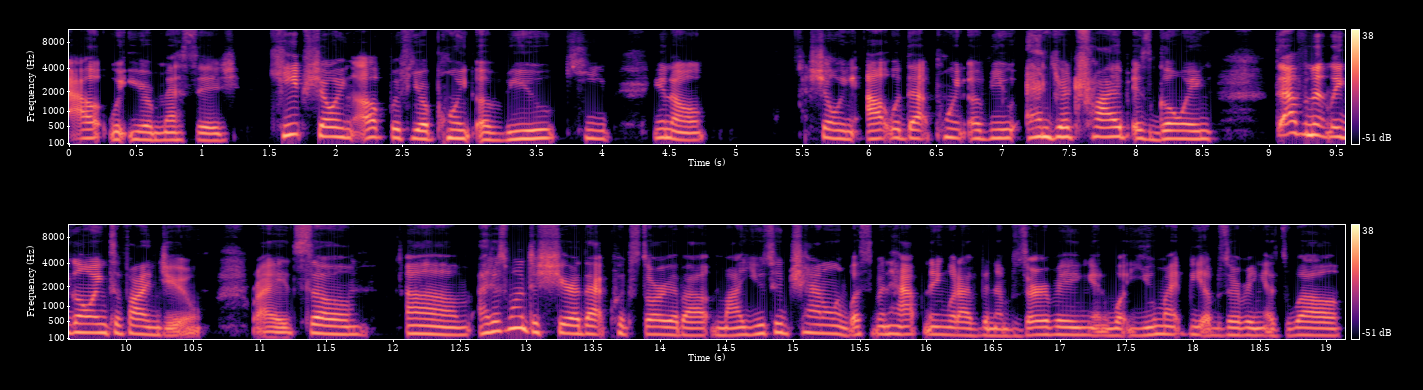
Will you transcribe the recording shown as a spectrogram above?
out with your message, keep showing up with your point of view, keep, you know, showing out with that point of view, and your tribe is going, definitely going to find you, right? So, um, I just wanted to share that quick story about my YouTube channel and what's been happening, what I've been observing, and what you might be observing as well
